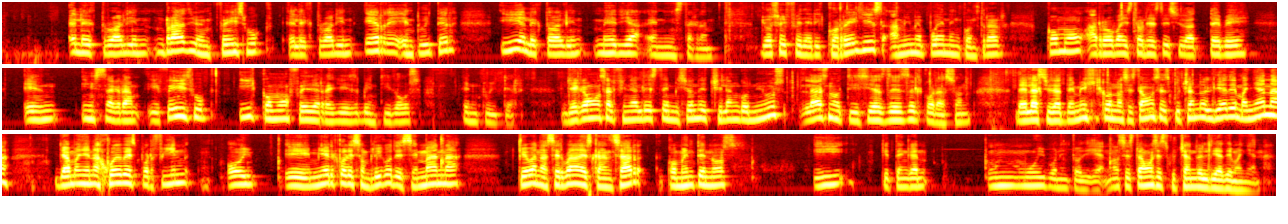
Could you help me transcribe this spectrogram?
Electroalien Radio en Facebook, Electroalien R en Twitter y Electroalien Media en Instagram. Yo soy Federico Reyes, a mí me pueden encontrar como arroba historias de ciudad TV en Instagram y Facebook y como Fede Reyes 22 en Twitter. Llegamos al final de esta emisión de Chilango News, las noticias desde el corazón de la Ciudad de México. Nos estamos escuchando el día de mañana, ya mañana jueves por fin, hoy eh, miércoles ombligo de semana. ¿Qué van a hacer? ¿Van a descansar? Coméntenos y que tengan un muy bonito día. Nos estamos escuchando el día de mañana.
